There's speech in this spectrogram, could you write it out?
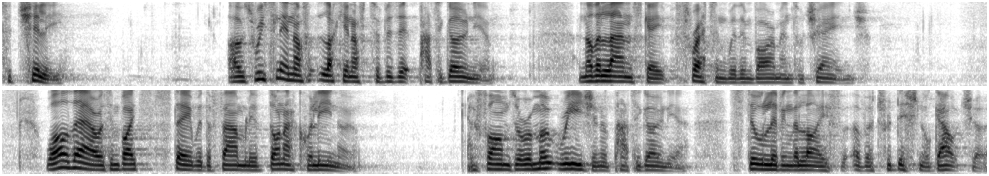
to Chile. I was recently enough, lucky enough to visit Patagonia, another landscape threatened with environmental change. While there, I was invited to stay with the family of Don Aquilino, who farms a remote region of Patagonia, still living the life of a traditional gaucho.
